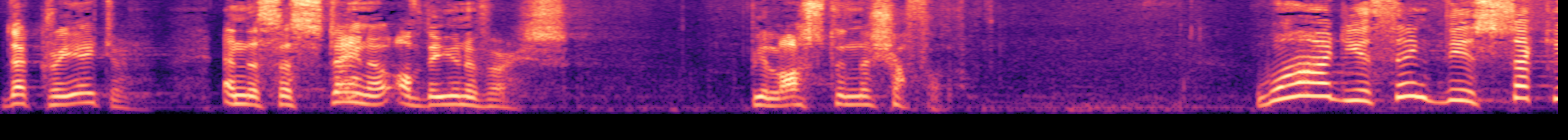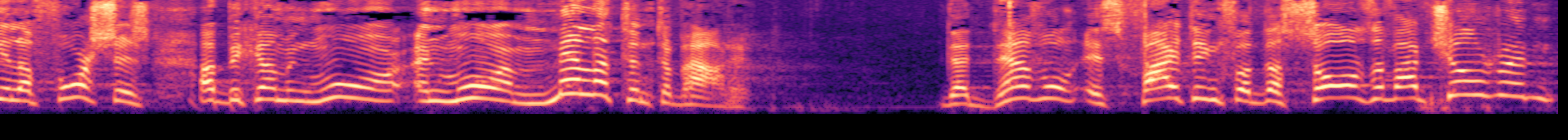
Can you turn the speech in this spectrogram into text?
the creator and the sustainer of the universe, be lost in the shuffle. Why do you think these secular forces are becoming more and more militant about it? The devil is fighting for the souls of our children.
